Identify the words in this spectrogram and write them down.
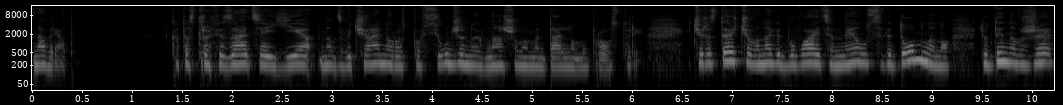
Навряд. Катастрофізація є надзвичайно розповсюдженою в нашому ментальному просторі. І через те, що вона відбувається неусвідомлено, людина вже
